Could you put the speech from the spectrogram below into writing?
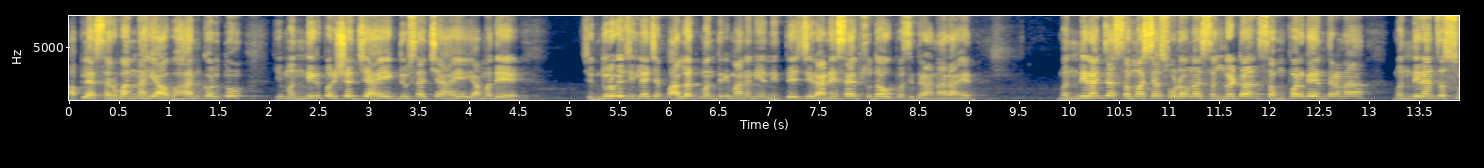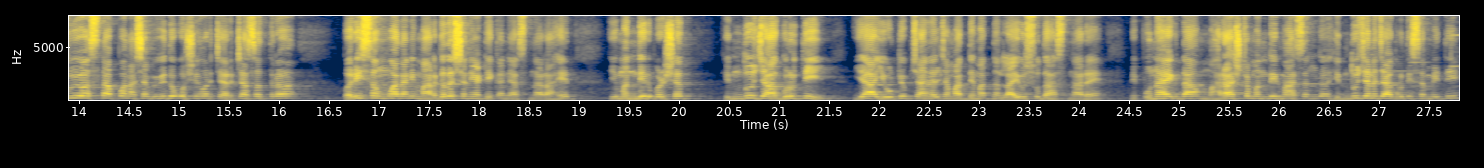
आपल्या सर्वांनाही आवाहन करतो ही मंदिर परिषद जी आहे एक दिवसाची आहे यामध्ये सिंधुदुर्ग जिल्ह्याचे पालकमंत्री माननीय नितेशजी राणेसाहेबसुद्धा उपस्थित राहणार आहेत. मंदिरांच्या समस्या सोडवणं संघटन संपर्क यंत्रणा मंदिरांचं सुव्यवस्थापन अशा विविध गोष्टींवर चर्चासत्र परिसंवाद आणि मार्गदर्शन या ठिकाणी असणार आहेत. ही मंदिर परिषद हिंदू जागृती या यूट्यूब चॅनलच्या माध्यमातून लाईव्हसुद्धा असणार आहे. मी पुन्हा एकदा महाराष्ट्र मंदिर महासंघ हिंदू जनजागृती समिती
